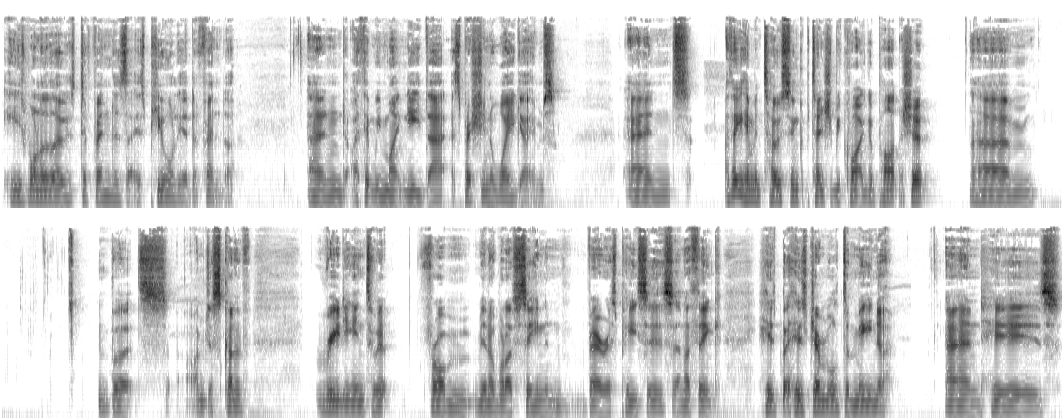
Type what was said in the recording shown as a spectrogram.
he's one of those defenders that is purely a defender and I think we might need that, especially in away games. And I think him and Tosin could potentially be quite a good partnership. Um, but I'm just kind of reading into it from you know what I've seen in various pieces, and I think his but his general demeanor and his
